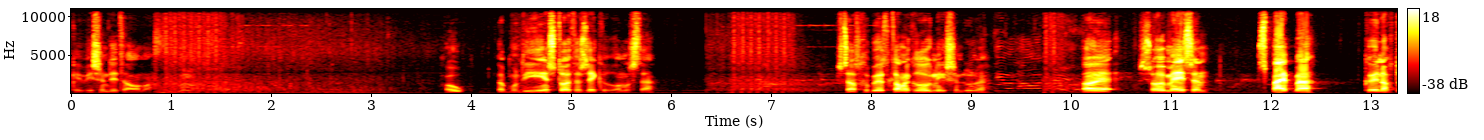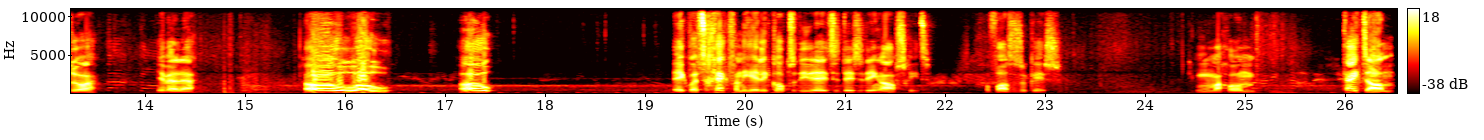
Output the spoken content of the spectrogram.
Oké, wie zijn dit allemaal? Oh, dat moet niet instorten als ik eronder sta. Als dat gebeurt kan ik er ook niks aan doen, hè? Oh ja, sorry Mason. Spijt me. Kun je nog door? Jawel, hè? Oh, wow. Oh. Ik word gek van die helikopter die deze, deze dingen afschiet. Of wat het ook is. Ik moet maar gewoon... Kijk dan.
